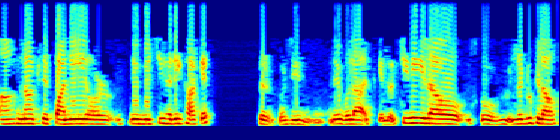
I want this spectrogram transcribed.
आँख, नाक से पानी और इतनी मिर्ची हरी खा के फिर गुरु जी ने बोला, इसके लिए चीनी खिलाओ उसको लड्डू खिलाओ।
